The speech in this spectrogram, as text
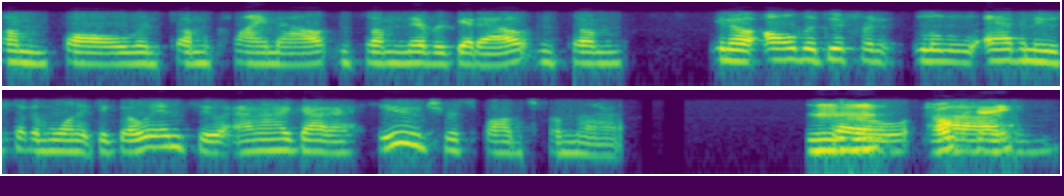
some fall and some climb out and some never get out and some, you know, all the different little avenues that I wanted to go into. And I got a huge response from that. Mm-hmm. So, okay. Um,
